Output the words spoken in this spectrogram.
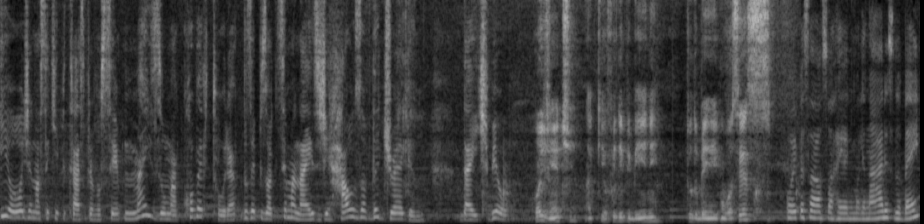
e hoje a nossa equipe traz para você mais uma cobertura dos episódios semanais de House of the Dragon, da HBO. Oi, gente. Aqui é o Felipe Bini. Tudo bem aí com vocês? Oi, pessoal. Sou a Rayane Molinari, tudo bem?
